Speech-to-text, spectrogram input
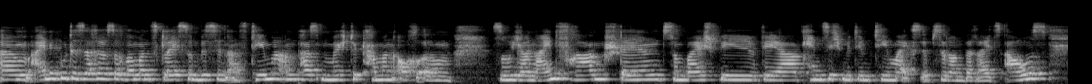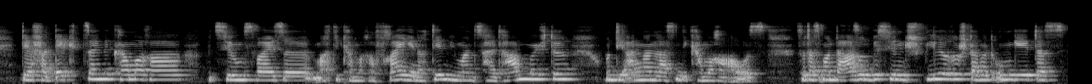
Ähm, eine gute Sache ist auch, wenn man es gleich so ein bisschen ans Thema anpassen möchte, kann man auch ähm, so Ja-Nein-Fragen stellen. Zum Beispiel, wer kennt sich mit dem Thema XY bereits aus? Der verdeckt seine Kamera beziehungsweise macht die Kamera frei, je nachdem, wie man es halt haben möchte. Und die anderen lassen die Kamera aus, sodass man da so ein bisschen spielerisch damit umgeht, dass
